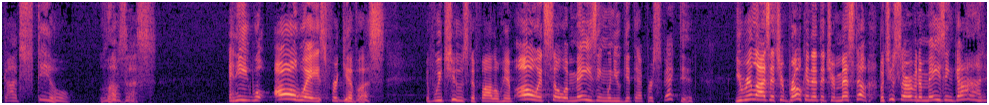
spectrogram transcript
God still loves us. And He will always forgive us if we choose to follow Him. Oh, it's so amazing when you get that perspective. You realize that you're broken and that you're messed up, but you serve an amazing God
